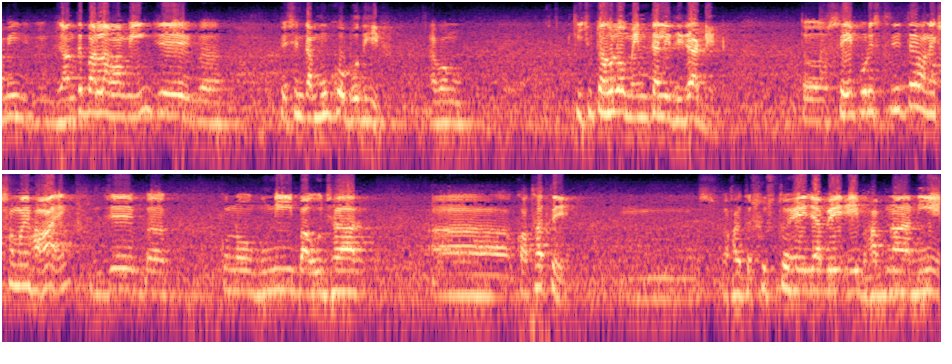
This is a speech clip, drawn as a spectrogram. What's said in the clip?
আমি জানতে পারলাম আমি যে পেশেন্টটা মুখ ও বধির এবং কিছুটা হলো মেন্টালি রিটার্ডেড তো সেই পরিস্থিতিতে অনেক সময় হয় যে কোনো গুণী বা ওঝার কথাতে হয়তো সুস্থ হয়ে যাবে এই ভাবনা নিয়ে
